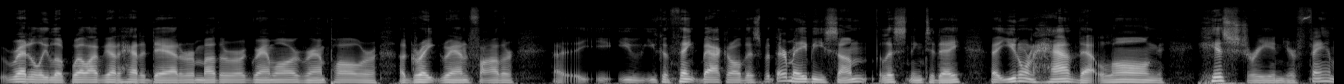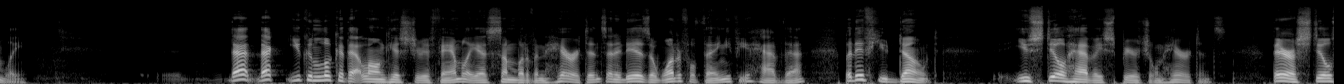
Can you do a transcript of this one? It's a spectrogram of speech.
readily look, well, I've got had a dad or a mother or a grandma or a grandpa or a great grandfather. Uh, you you can think back at all this, but there may be some listening today that you don't have that long history in your family that that you can look at that long history of family as somewhat of inheritance, and it is a wonderful thing if you have that. But if you don't, you still have a spiritual inheritance. There are still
